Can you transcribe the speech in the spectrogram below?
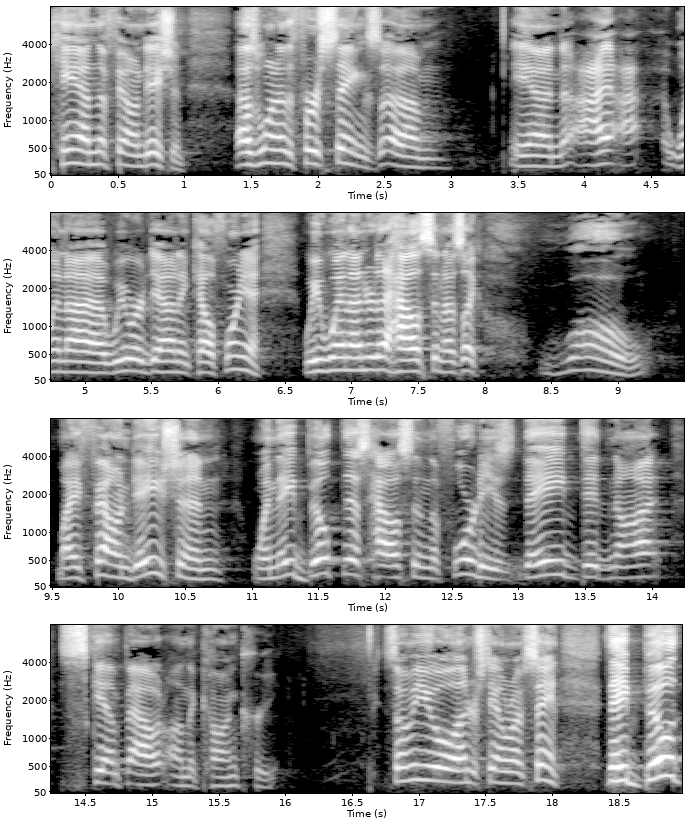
Can the foundation? That was one of the first things. Um, and I, I when I, we were down in California, we went under the house, and I was like, whoa, my foundation, when they built this house in the 40s, they did not skimp out on the concrete. Some of you will understand what I'm saying. They built,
